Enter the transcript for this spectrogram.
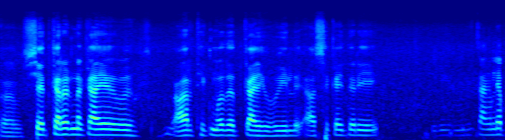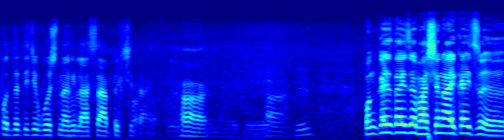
अ, शेतकऱ्यांना काय आर्थिक मदत काय होईल असं काहीतरी चांगल्या पद्धतीची घोषणा होईल असं अपेक्षित आहे. हा. पंकजताईचं भाषण ऐकायचं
